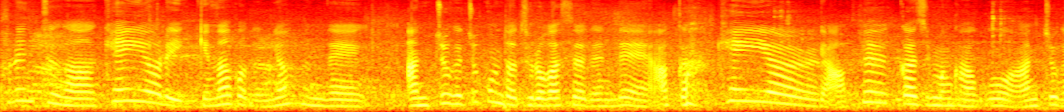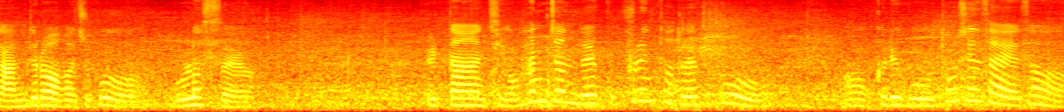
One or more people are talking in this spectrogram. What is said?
프린트가 K열에 있긴 하거든요. 근데 안쪽에 조금 더 들어갔어야 되는데 아까 K열 앞에까지만 가고 안쪽에 안 들어와가지고 몰랐어요. 일단 지금 환전도 했고 프린터도 했고 어, 그리고 통신사에서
